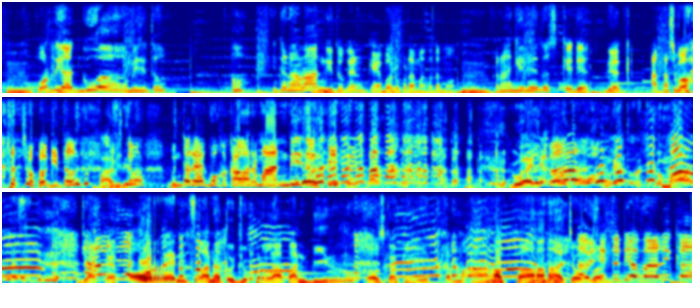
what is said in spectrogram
Hmm. keluar lihat gua habis itu oh kenalan gitu kan kayak baru pertama ketemu Hmm. karena gini terus kayak dia lihat atas bawah atas bawah gitu habis itu bentar ya gua ke kamar mandi tuh Gue aja kalau cowok ngeliat lu juga males. Jaket orange, celana 7 per 8 biru, kaos kaki hitam, apa coba? habis itu dia balik ke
